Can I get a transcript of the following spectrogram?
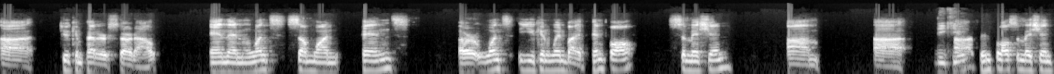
uh, two competitors start out, and then once someone pins, or once you can win by a pinfall, submission, um, uh, DQ. uh, pinfall submission,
